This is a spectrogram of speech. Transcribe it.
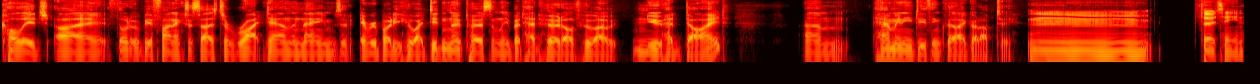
college, I thought it would be a fun exercise to write down the names of everybody who I didn't know personally but had heard of who I knew had died. Um, how many do you think that I got up to? Mm, Thirteen.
